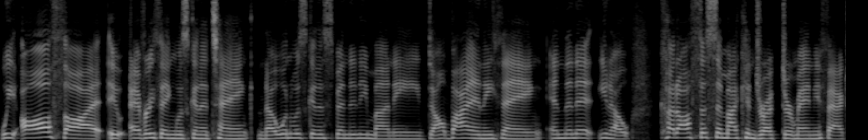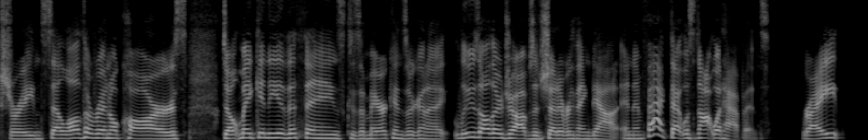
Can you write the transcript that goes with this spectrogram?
We all thought it, everything was going to tank. No one was going to spend any money. Don't buy anything. And then it, you know, cut off the semiconductor manufacturing, sell all the rental cars, don't make any of the things because Americans are going to lose all their jobs and shut everything down. And in fact, that was not what happened right?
